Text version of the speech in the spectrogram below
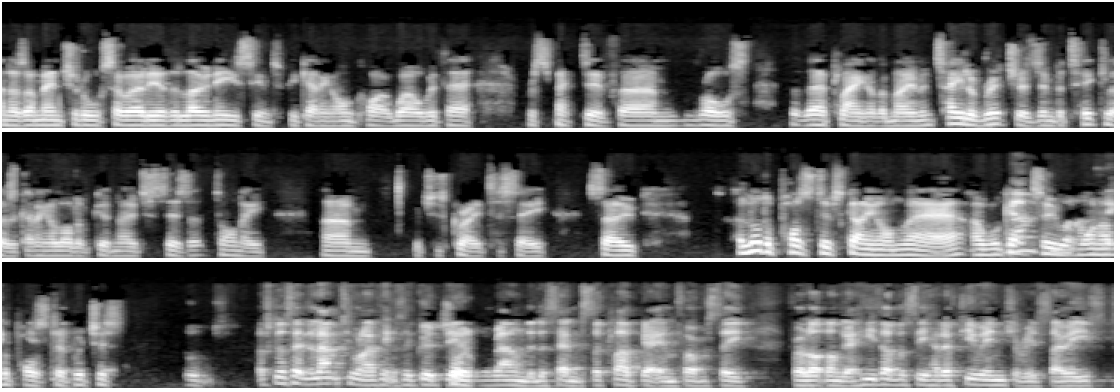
And as I mentioned also earlier, the loanees seem to be getting on quite well with their respective um, roles that they're playing at the moment. Taylor Richards, in particular, is getting a lot of good notices at Donny, um, which is great to see. So, a lot of positives going on there. And we'll get to one, one other positive, which is. Oops. I was going to say the Lamptey one. I think is a good deal Sorry. around in the sense the club get him for obviously for a lot longer. He's obviously had a few injuries, so he's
